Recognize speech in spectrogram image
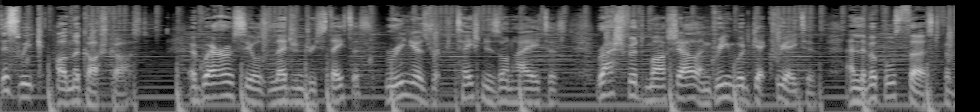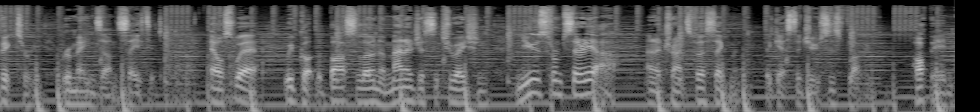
This week on the Koshcast. Aguero seals legendary status, Mourinho's reputation is on hiatus, Rashford, Martial, and Greenwood get creative, and Liverpool's thirst for victory remains unsated. Elsewhere, we've got the Barcelona manager situation, news from Serie A, and a transfer segment that gets the juices flowing. Hop in.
